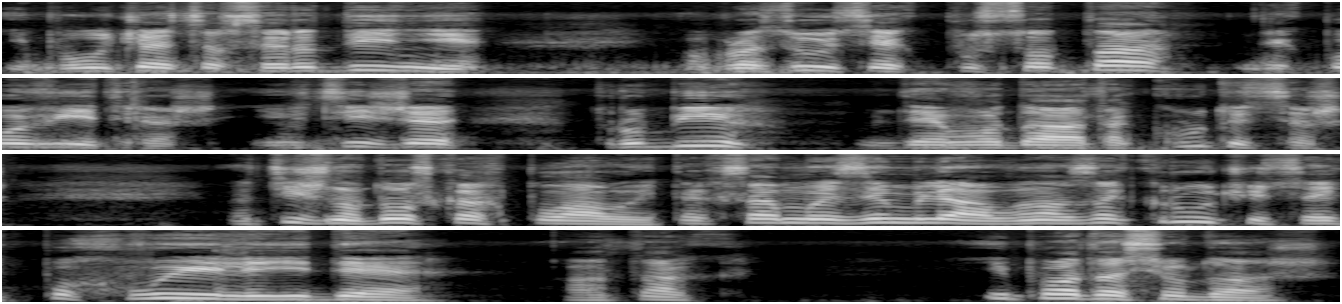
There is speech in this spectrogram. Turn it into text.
І виходить всередині образується як пустота, як повітря. І в цій же трубі, де вода так крутиться, ж, ті ж на досках плавають. Так само земля, вона закручується, як по хвилі йде. А так. І падає сюди ж.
